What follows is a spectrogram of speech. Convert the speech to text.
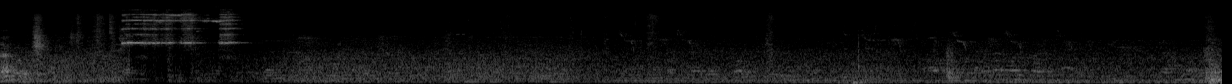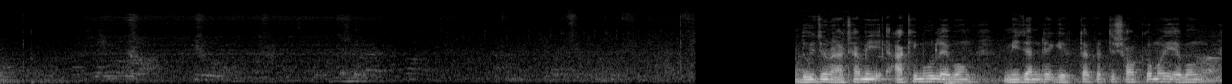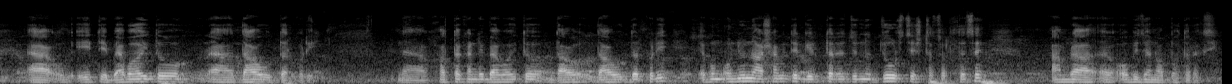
দুইজন আসামি আকিমুল এবং মিজানরে গ্রেপ্তার করতে সক্ষম হয় এবং এতে ব্যবহৃত দাও উদ্ধার করি। হত্যাকাণ্ডে ব্যবহৃত দাও দাও উদ্ধার করি এবং অন্যান্য আসামিদের গ্রেপ্তারের জন্য জোর চেষ্টা চলতেছে। আমরা অভিযান অব্যাহত রাখছি।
